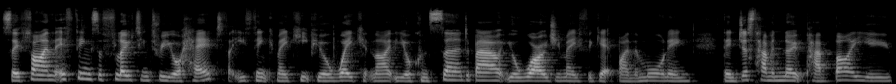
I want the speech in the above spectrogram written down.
So, find that if things are floating through your head that you think may keep you awake at night, that you're concerned about, you're worried you may forget by the morning, then just have a notepad by you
